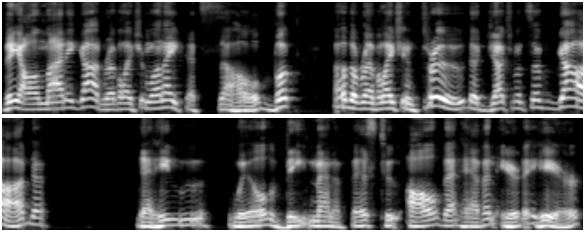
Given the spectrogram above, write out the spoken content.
the Almighty God, Revelation 1.8. That's the whole book of the Revelation through the judgments of God that he will be manifest to all that have an ear to hear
